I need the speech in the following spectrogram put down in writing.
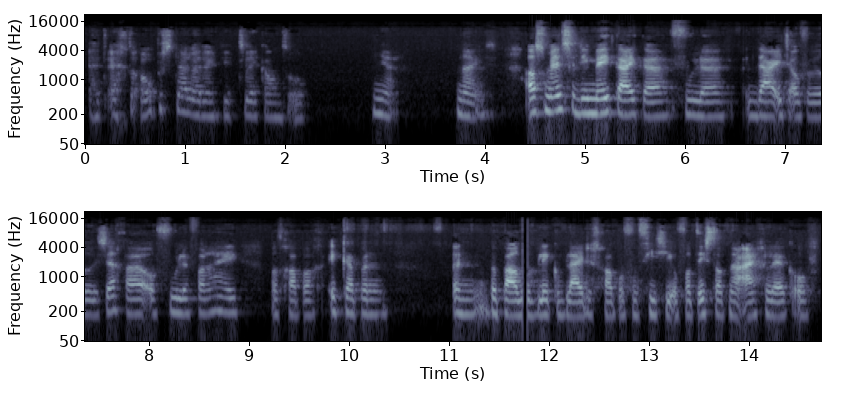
het echte openstellen, denk ik, twee kanten op. Ja. nice. Als mensen die meekijken voelen, daar iets over willen zeggen, of voelen van hé, hey, wat grappig, ik heb een, een bepaalde blik op leiderschap of een visie, of wat is dat nou eigenlijk? Of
